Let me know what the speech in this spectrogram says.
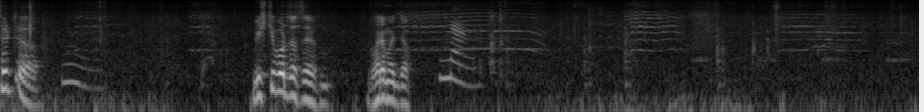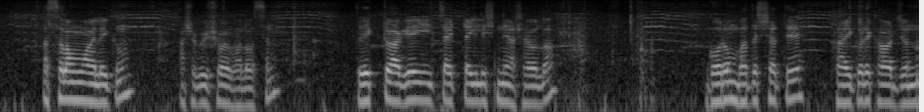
ছোট? বৃষ্টি পড়তেছে ঘরে মধ্যে যাও। আসসালামু আলাইকুম। আশা করি সবাই ভালো আছেন। তো একটু আগে এই চারটা ইলিশ নিয়ে আসা হলো। গরম ভাতের সাথে ফ্রাই করে খাওয়ার জন্য।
